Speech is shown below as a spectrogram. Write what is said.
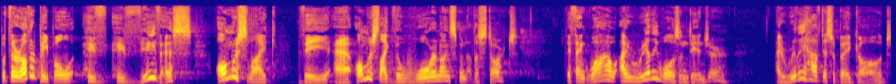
But there are other people who, who view this almost like, the, uh, almost like the war announcement at the start. They think, wow, I really was in danger. I really have disobeyed God.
